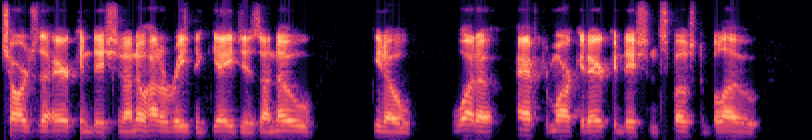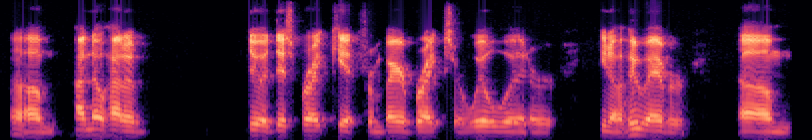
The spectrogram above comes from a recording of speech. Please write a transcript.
charge the air condition. I know how to read the gauges. I know, you know, what a aftermarket air condition's supposed to blow. Um, I know how to do a disc brake kit from Baer Brakes or Wilwood or, you know, whoever. Um,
